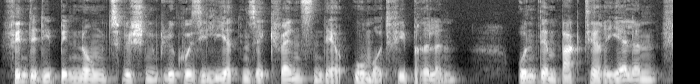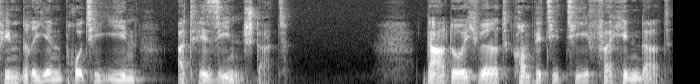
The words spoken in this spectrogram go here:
findet die Bindung zwischen glycosylierten Sequenzen der UMOT-Fibrillen und dem bakteriellen Fimbrienprotein Adhesin statt. Dadurch wird kompetitiv verhindert,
